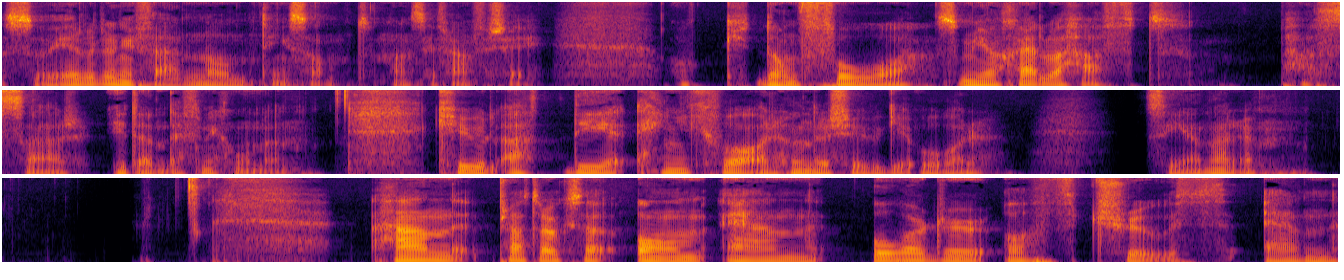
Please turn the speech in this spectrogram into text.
så är det väl ungefär någonting sånt man ser framför sig. Och de få som jag själv har haft passar i den definitionen. Kul att det hänger kvar 120 år senare. Han pratar också om en order of truth. En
